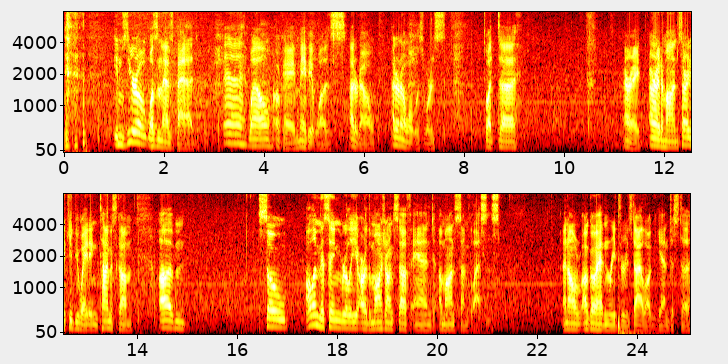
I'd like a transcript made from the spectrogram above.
in Zero, it wasn't as bad. Eh, well, okay, maybe it was. I don't know. I don't know what was worse. But, uh... Alright. Alright, Amon. Sorry to keep you waiting. Time has come. Um... So, all I'm missing, really, are the Mahjong stuff and Amon's sunglasses. And I'll, I'll go ahead and read through his dialogue again, just to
